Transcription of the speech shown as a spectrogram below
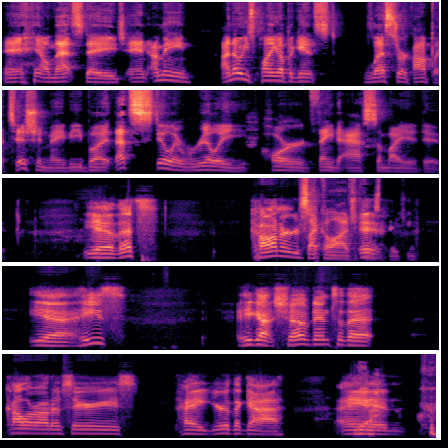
and, on that stage. And I mean, I know he's playing up against lesser competition, maybe, but that's still a really hard thing to ask somebody to do. Yeah, that's Connor's psychologically it, speaking. Yeah, he's he got shoved into that Colorado series. Hey, you're the guy and yeah.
